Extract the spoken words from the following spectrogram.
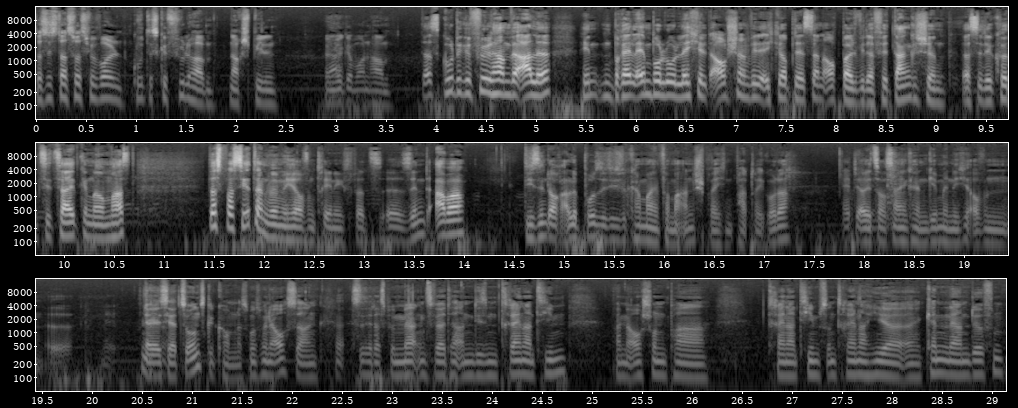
das ist das, was wir wollen. Gutes Gefühl haben nach Spielen, wenn ja. wir gewonnen haben. Das gute Gefühl haben wir alle. Hinten Brell Embolo lächelt auch schon wieder. Ich glaube, der ist dann auch bald wieder fit. Dankeschön, dass du dir kurz die Zeit genommen hast. Das passiert dann, wenn wir hier auf dem Trainingsplatz äh, sind. Aber die sind auch alle positiv. Kann man einfach mal ansprechen, Patrick, oder? Hätte ja jetzt auch sein können, gehen wir nicht auf ein. Äh, ja, er ist ja zu uns gekommen, das muss man ja auch sagen. Das ist ja das Bemerkenswerte an diesem Trainerteam. Wir haben ja auch schon ein paar Trainerteams und Trainer hier äh, kennenlernen dürfen.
